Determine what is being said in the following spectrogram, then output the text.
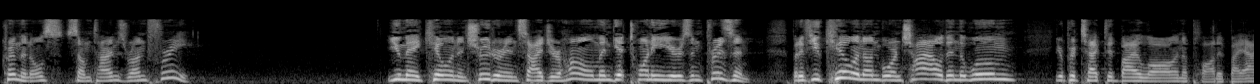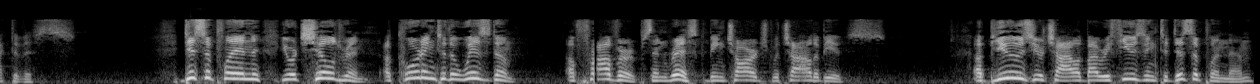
criminals sometimes run free. You may kill an intruder inside your home and get 20 years in prison. But if you kill an unborn child in the womb, you're protected by law and applauded by activists. Discipline your children according to the wisdom of Proverbs and risk being charged with child abuse. Abuse your child by refusing to discipline them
